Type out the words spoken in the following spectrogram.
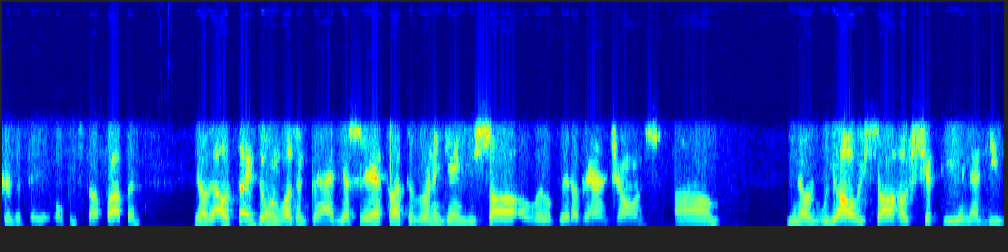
sure that they open stuff up. And you know, the outside zone wasn't bad yesterday. I thought the running game you saw a little bit of Aaron Jones. Um, you know, we always saw how shifty and that he's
